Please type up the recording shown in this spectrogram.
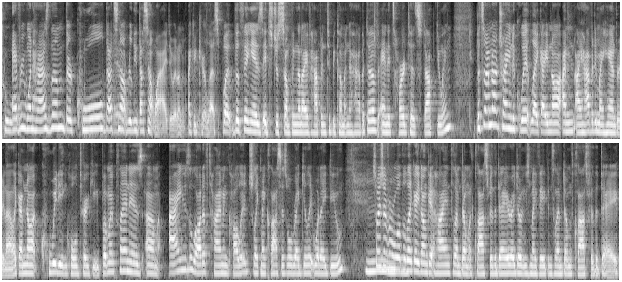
Cool. everyone has them. They're cool. That's Yeah. not really. That's not why I do it. I, don't- I could care less. But the thing is, it's just something that I've happened to become in a habit of, and it's hard to stop doing. But so I'm not trying to quit. Like I not. I'm. I have it in my hand right now. Like I'm not quitting cold turkey. But my plan is, um, I use a lot of time in college. Like my classes will regulate what I do. So I just have a rule that like I don't get high until I'm done with class for the day, or I don't use my vape until I'm done with class for the day.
